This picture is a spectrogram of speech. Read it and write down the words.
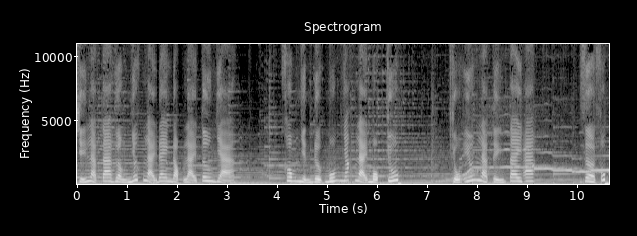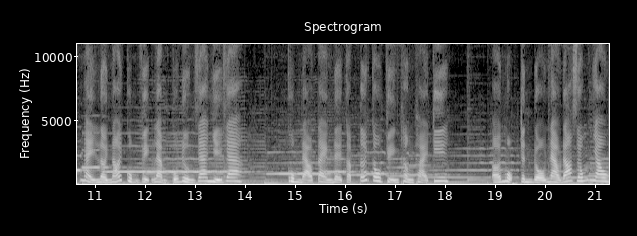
Chỉ là ta gần nhất lại đang đọc lại tương dạ. Không nhịn được muốn nhắc lại một chút. Chủ yếu là tiện tay A. Giờ phút này lời nói cùng việc làm của đường gia nhị gia. Cùng đạo tàng đề cập tới câu chuyện thần thoại kia. Ở một trình độ nào đó giống nhau.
